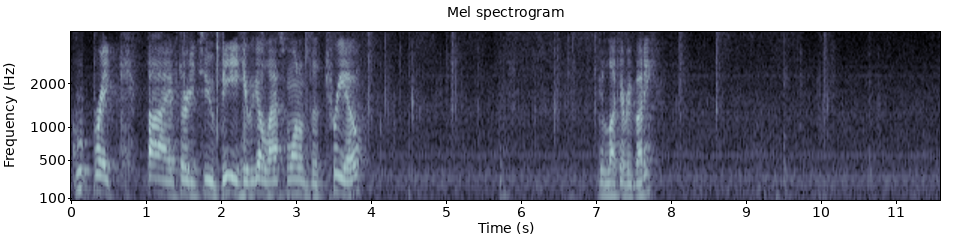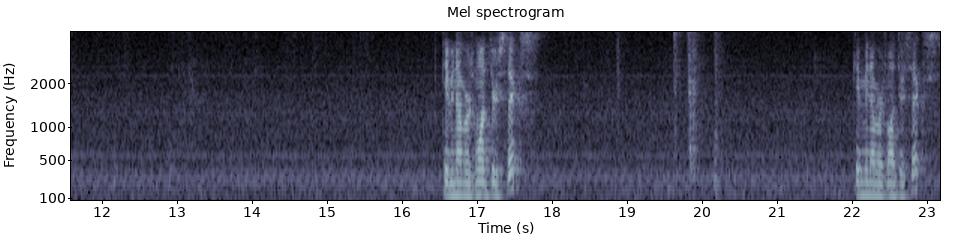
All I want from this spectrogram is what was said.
Group break 532B. Here we go, last one of the trio. Good luck, everybody. Give me numbers 1 through 6. Give me numbers 1 through 6.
